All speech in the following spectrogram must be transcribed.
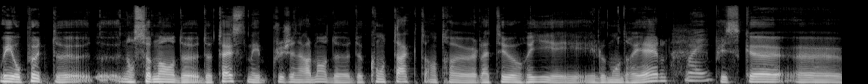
Oui, au peu de, de- non seulement de, de tests, mais plus généralement de, de contact entre la théorie et, et le monde réel, Oui. puisque euh,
